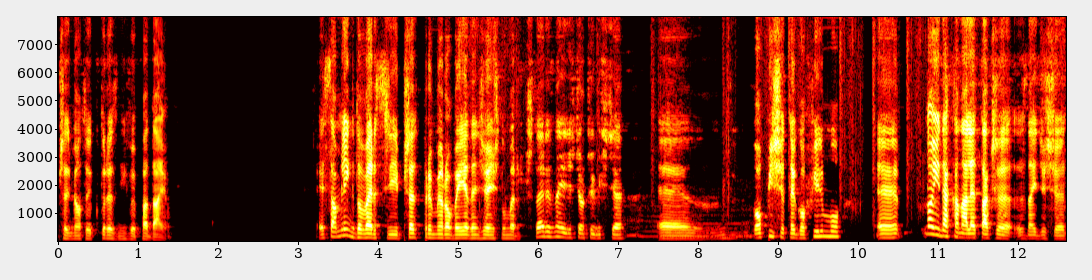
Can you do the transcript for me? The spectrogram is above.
przedmioty, które z nich wypadają. E, sam link do wersji przedpremierowej 1.9 numer 4 znajdziecie oczywiście e, w opisie tego filmu. E, no i na kanale także znajdzie się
